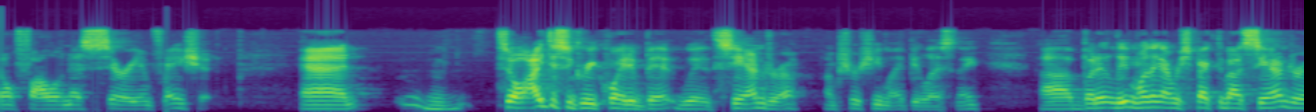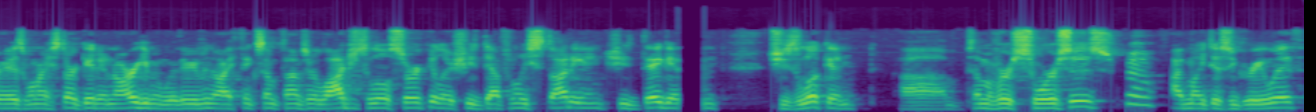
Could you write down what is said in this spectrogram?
don't follow necessary information. And so I disagree quite a bit with Sandra. I'm sure she might be listening. Uh, but at least one thing I respect about Sandra is when I start getting an argument with her, even though I think sometimes her logic's a little circular, she's definitely studying, she's digging, she's looking. Um, some of her sources, well, I might disagree with.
